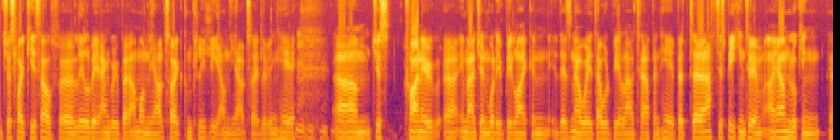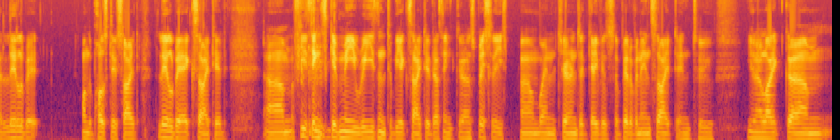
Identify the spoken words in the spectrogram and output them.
just like yourself, a little bit angry, but I'm on the outside, completely on the outside, living here, mm-hmm. um, just trying to uh, imagine what it'd be like, and there's no way that would be allowed to happen here. But uh, after speaking to him, I am looking a little bit on the positive side, a little bit excited. Um, a few things give me reason to be excited. I think, uh, especially um, when Chiranjit gave us a bit of an insight into, you know, like um,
